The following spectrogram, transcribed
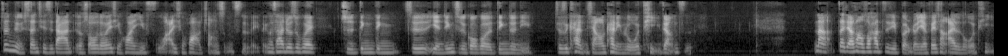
这女生其实大家有时候都会一起换衣服啊，一起化妆什么之类的，可是她就是会直盯盯，直眼睛直勾勾的盯着你，就是看想要看你裸体这样子。那再加上说她自己本人也非常爱裸体。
